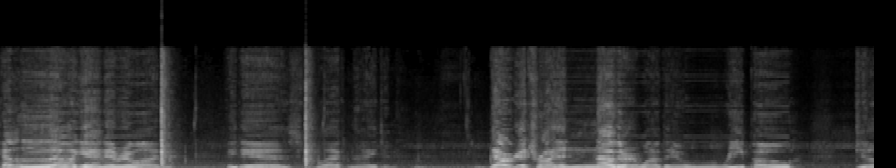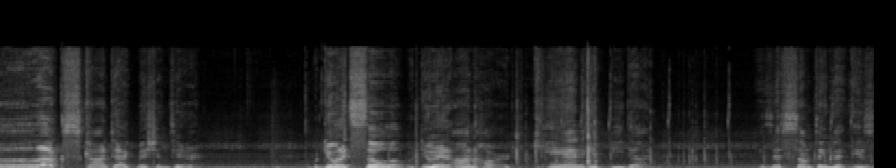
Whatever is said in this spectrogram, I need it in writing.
Hello again, everyone. It is Black Knight, and now we're going to try another one of the new Repo Deluxe Contact missions here. We're doing it solo. We're doing it on hard. Can it be done? Is this something that is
